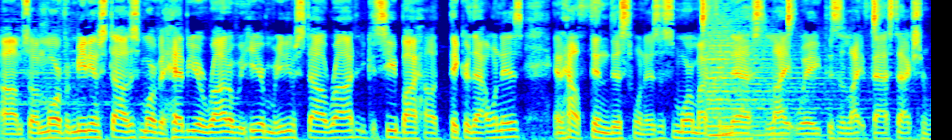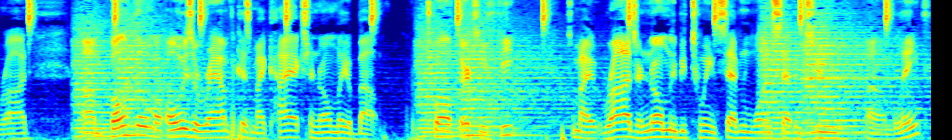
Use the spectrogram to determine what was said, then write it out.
Um, so I'm more of a medium style. This is more of a heavier rod over here, medium style rod. You can see by how thicker that one is and how thin this one is. This is more of my finesse, lightweight. This is a light fast action rod. Um, both of them are always around because my kayaks are normally about 12, 13 feet. So my rods are normally between 7'1", 7'2", um, length.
